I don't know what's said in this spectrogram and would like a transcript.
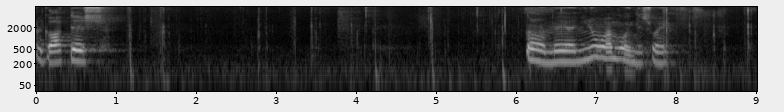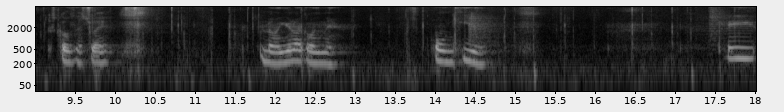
I got this. Oh man, you know what? I'm going this way. Let's go this way. No, you're not going there. Going here. Okay.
